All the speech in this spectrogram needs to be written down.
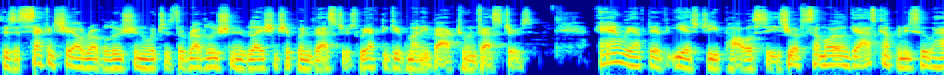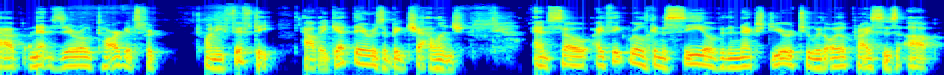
there's a second shale revolution, which is the revolution in relationship with investors. We have to give money back to investors. And we have to have ESG policies. You have some oil and gas companies who have net zero targets for 2050. How they get there is a big challenge. And so I think we're going to see over the next year or two with oil prices up.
